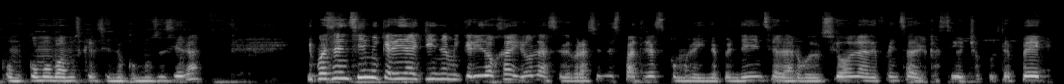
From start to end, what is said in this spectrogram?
con cómo vamos creciendo como sociedad. Y pues en sí, mi querida Gina, mi querido Jairo, las celebraciones patrias como la independencia, la revolución, la defensa del castillo de Chapultepec,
